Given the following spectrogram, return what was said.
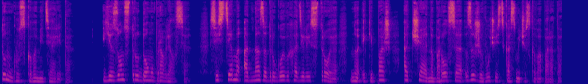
Тунгусского метеорита. Езон с трудом управлялся. Системы одна за другой выходили из строя, но экипаж отчаянно боролся за живучесть космического аппарата.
